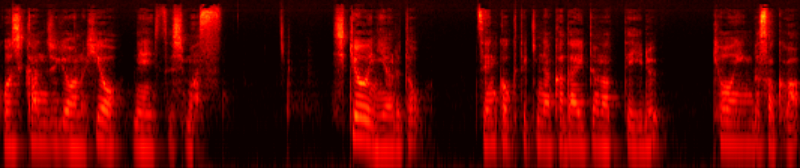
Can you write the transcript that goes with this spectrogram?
5時間授業の日を捻出します。市教委によると全国的な課題となっている教員不足は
